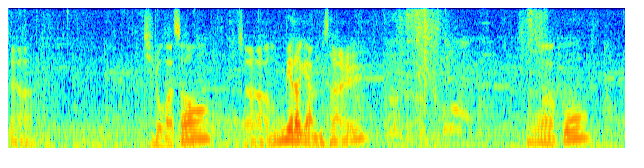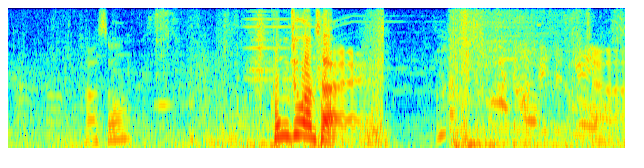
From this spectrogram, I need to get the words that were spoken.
자, 뒤로 가서 자 은밀하게 암살 성공하고 나서 공중 암살 자.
